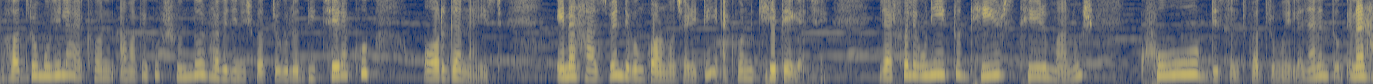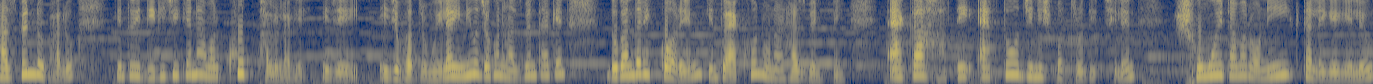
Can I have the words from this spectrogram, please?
ভদ্র মহিলা এখন আমাকে খুব সুন্দরভাবে জিনিসপত্রগুলো দিচ্ছে। এরা খুব অর্গানাইজড এনার হাজব্যান্ড এবং কর্মচারীটি এখন খেতে গেছে। যার ফলে উনি একটু ধীর, স্থির মানুষ। খুব ডিসেন্ট ভদ্রমহিলা, জানেন তো? এনার হাজব্যান্ডও ভালো, কিন্তু এই দিদিটিকে না আমার খুব ভালো লাগে। এই যে এই যে ভদ্রমহিলা, ইনিও যখন হাজব্যান্ড থাকেন, দোকানদারি করেন, কিন্তু এখন ওনার হাজব্যান্ড নেই। একা হাতে এত জিনিসপত্র দিচ্ছিলেন, সময়টা আমার অনেকটা লেগে গেলেও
